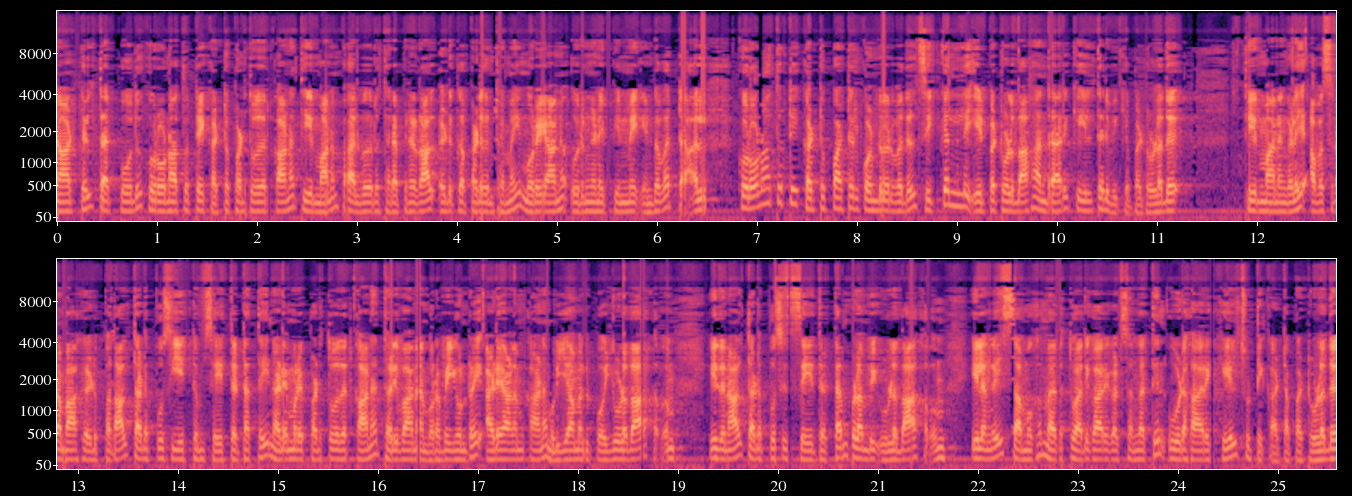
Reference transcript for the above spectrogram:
நாட்டில் தற்போது கொரோனா தொற்றை கட்டுப்படுத்துவதற்கான தீர்மானம் பல்வேறு தரப்பினரால் எடுக்கப்படுகின்றமை முறையான ஒருங்கிணைப்பின்மை என்பவற்றால் கொரோனா தொற்றை கட்டுப்பாட்டில் கொண்டு வருவதில் சிக்கல் நிலை ஏற்பட்டுள்ளதாக அந்த அறிக்கையில் தெரிவிக்கப்பட்டுள்ளது. தீர்மானங்களை அவசரமாக எடுப்பதால் தடுப்பூசி ஈட்டும் செயற்திட்டத்தை நடைமுறைப்படுத்துவதற்கான தெளிவான முறைமையொன்றை அடையாளம் காண முடியாமல் போயுள்ளதாகவும் இதனால் தடுப்பூசி செயற்திட்டம் குழம்பியுள்ளதாகவும் இலங்கை சமூக மருத்துவ அதிகாரிகள் சங்கத்தின் ஊடக அறிக்கையில் சுட்டிக்காட்டப்பட்டுள்ளது.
